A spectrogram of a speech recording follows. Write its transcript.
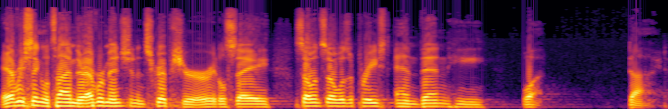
Every single time they're ever mentioned in Scripture, it'll say so and so was a priest, and then he what? Died.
